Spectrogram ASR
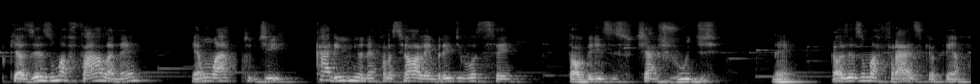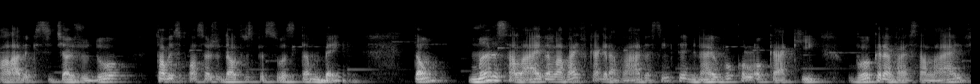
porque às vezes uma fala, né, é um ato de carinho, né? Fala assim, ó, oh, lembrei de você. Talvez isso te ajude, né? Então às vezes uma frase que eu tenha falado que se te ajudou, talvez possa ajudar outras pessoas também. Então, manda essa live, ela vai ficar gravada. Assim que terminar, eu vou colocar aqui, vou gravar essa live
